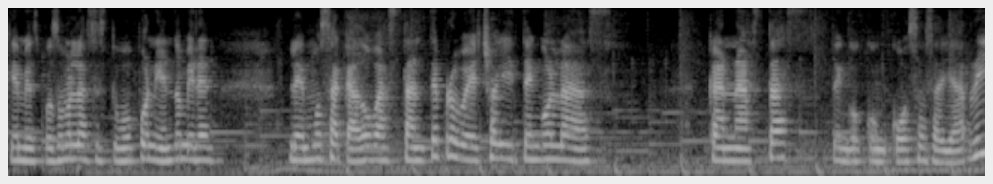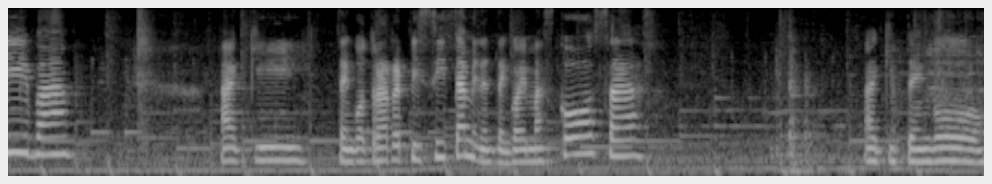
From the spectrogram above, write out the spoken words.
que mi esposo me las estuvo poniendo. Miren, le hemos sacado bastante provecho. Ahí tengo las canastas, tengo con cosas allá arriba. Aquí tengo otra repisita, miren, tengo ahí más cosas. Aquí tengo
